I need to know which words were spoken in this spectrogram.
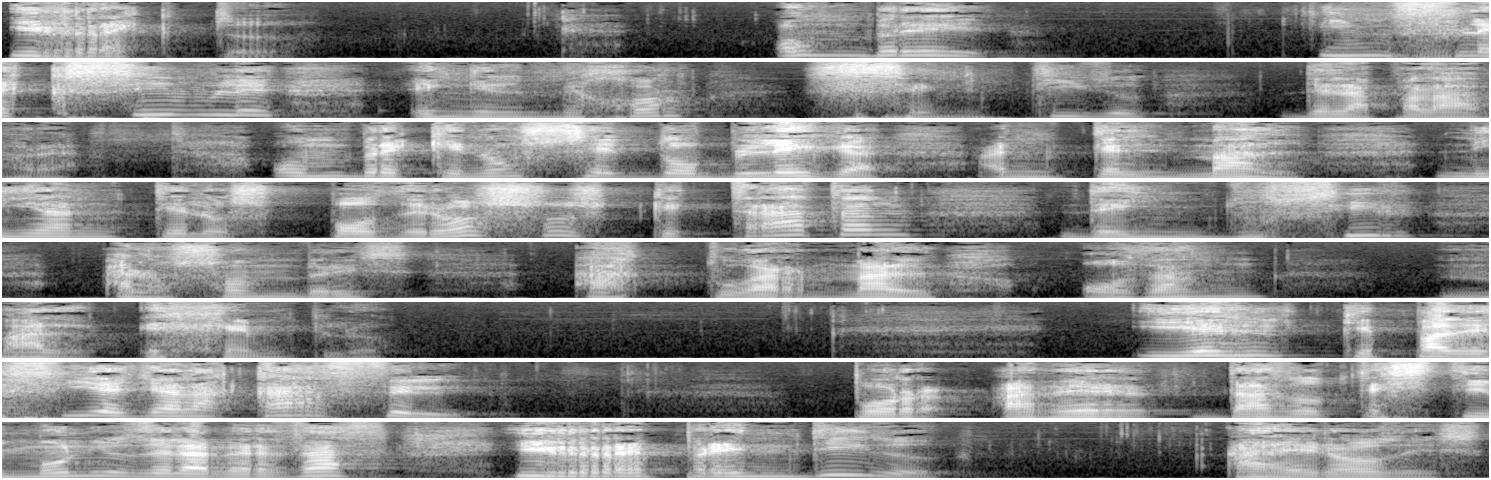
y recto, hombre inflexible en el mejor sentido de la palabra, hombre que no se doblega ante el mal, ni ante los poderosos que tratan de inducir a los hombres a actuar mal o dan mal ejemplo. Y él que padecía ya la cárcel por haber dado testimonio de la verdad y reprendido a Herodes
